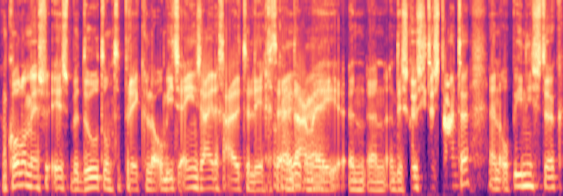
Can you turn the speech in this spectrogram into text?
Een column is, is bedoeld om te prikkelen, om iets eenzijdig uit te lichten en daarmee een, een, een, discussie te starten. En een opiniestuk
